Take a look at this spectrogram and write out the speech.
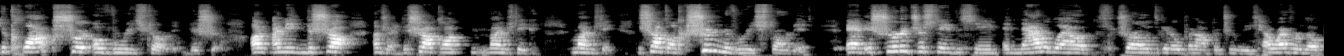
The clock should have restarted. The sh- um, I mean, the shot. I'm sorry, the shot clock. My mistake. My mistake. The shot clock shouldn't have restarted and it should have just stayed the same, and that allowed Charlotte to get open opportunities. However, though,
